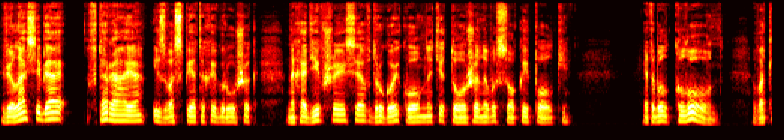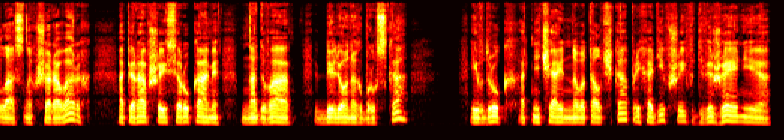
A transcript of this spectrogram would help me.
вела себя Вторая из воспетых игрушек, находившаяся в другой комнате, тоже на высокой полке. Это был клоун в атласных шароварах, опиравшийся руками на два беленых бруска и вдруг от нечаянного толчка приходивший в движение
